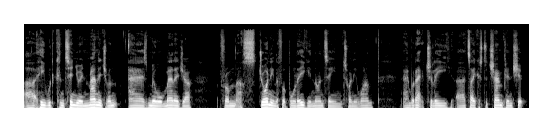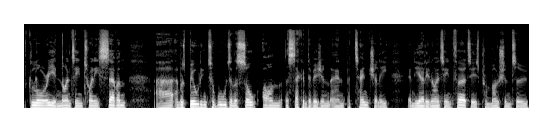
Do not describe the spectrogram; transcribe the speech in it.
Uh, he would continue in management as Millwall manager from us joining the Football League in 1921 and would actually uh, take us to Championship glory in 1927 uh, and was building towards an assault on the second division and potentially in the early 1930s promotion to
